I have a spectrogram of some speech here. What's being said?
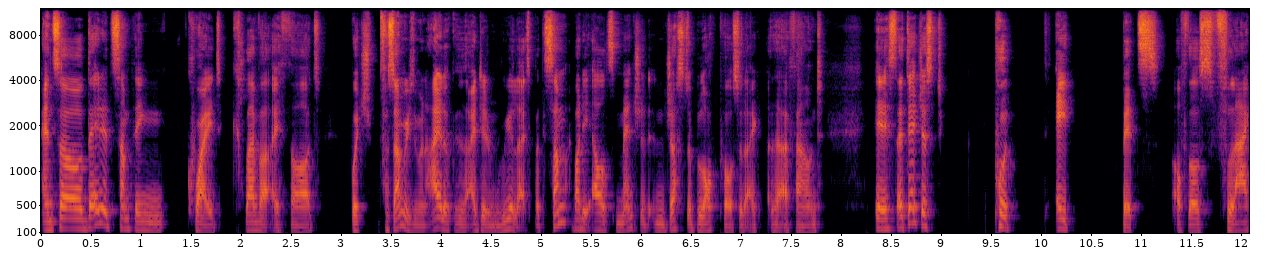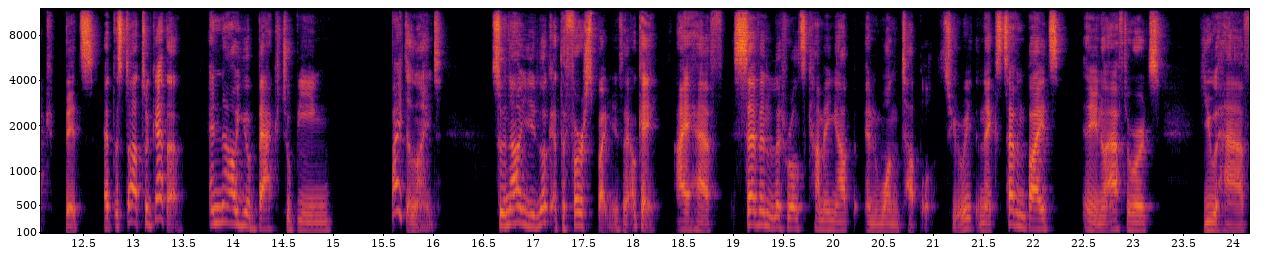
and so they did something quite clever, I thought, which for some reason when I looked at it, I didn't realize, but somebody else mentioned in just a blog post that I, that I found, is that they just put eight bits of those flag bits at the start together. And now you're back to being byte aligned. So now you look at the first byte and you say, OK, I have seven literals coming up and one tuple. So you read the next seven bytes. And you know, afterwards, you have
